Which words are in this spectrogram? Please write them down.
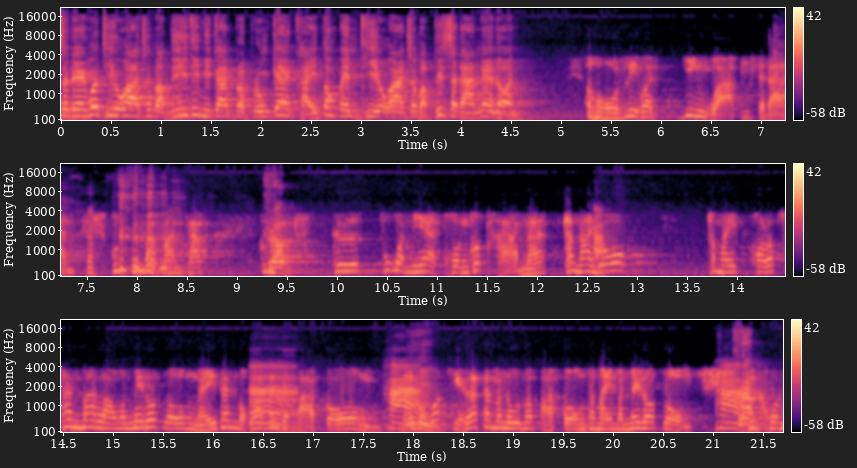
แสดงว่า TOR ฉบับนี้ที่มีการปรับปรุงแก้ไขต้องเป็น TOR ฉบับพิสดารแน่นอน โอ้โหเรียกว่ายิ่งกว่าพิสดารคุณคุณบากบันครับณครับกคือทุกวันเนี้ยคนก็ถามนะท่านนายกทำไมคอร์รัปชันบ้านเรามันไม่ลดลงไหน ท่านบอกว่าอ่าท่านจะปราบโกงค่ะไหนบอกว่าเขียนรัฐธรรมนูญมาปราบโกงทำไมมันไม่ลดลงค่ะครับคือคน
